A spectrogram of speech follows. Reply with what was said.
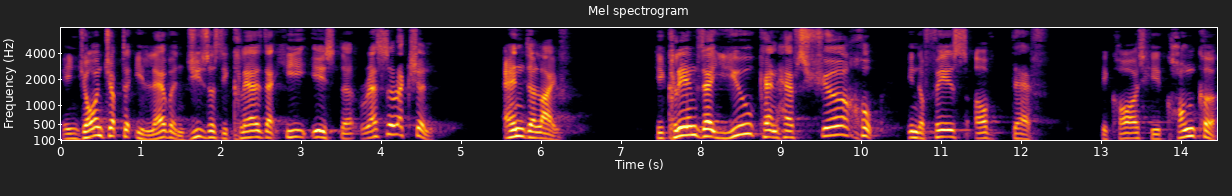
In John chapter 11, Jesus declares that he is the resurrection and the life. He claims that you can have sure hope in the face of death because he conquered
